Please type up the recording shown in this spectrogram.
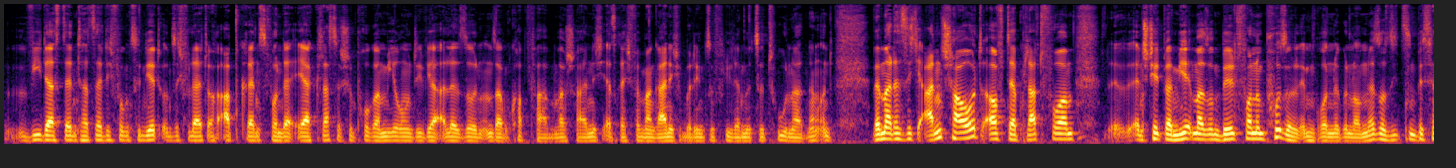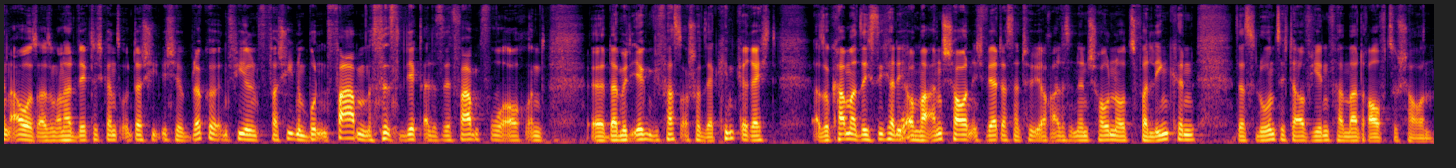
wie das denn tatsächlich funktioniert und sich vielleicht auch abgrenzt von der eher klassischen Programmierung, die wir alle so in unserem Kopf haben. Wahrscheinlich erst recht, wenn man gar nicht unbedingt so viel damit zu tun hat. Ne? Und wenn man das sich anschaut auf der Plattform, äh, entsteht bei mir immer so ein Bild von einem Puzzle im Grunde genommen. Ne? So sieht es ein bisschen aus. Also man hat wirklich ganz unterschiedliche Blöcke in vielen verschiedenen bunten Farben. Es wirkt alles sehr farbenfroh auch und äh, damit irgendwie fast auch schon sehr kindgerecht. Also kann man sich sicherlich auch mal anschauen. Ich werde das natürlich auch alles in den Show Notes verlinken. Das lohnt sich da auf jeden Fall mal drauf zu schauen.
